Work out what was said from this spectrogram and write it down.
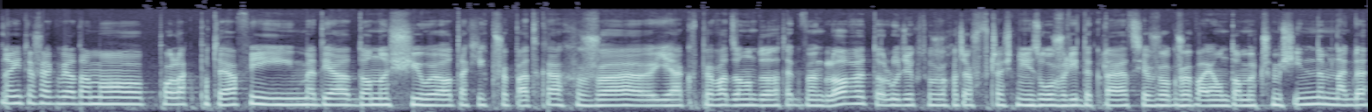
No i też jak wiadomo, Polak potrafi i media donosiły o takich przypadkach, że jak wprowadzono dodatek węglowy, to ludzie, którzy chociaż wcześniej złożyli deklarację, że ogrzewają domy czymś innym, nagle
